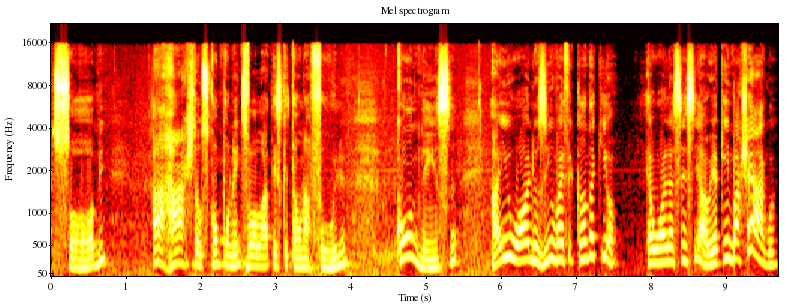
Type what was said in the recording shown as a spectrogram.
sobe, arrasta os componentes voláteis que estão na folha, condensa, aí o óleozinho vai ficando aqui, ó, é o óleo essencial. E aqui embaixo é água.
